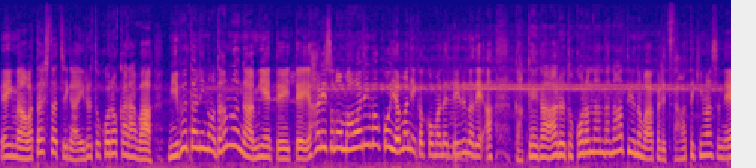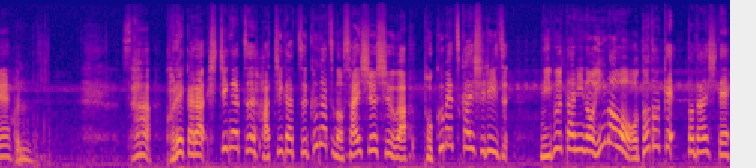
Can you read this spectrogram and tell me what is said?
え今私たちがいるところからは二部谷のダムが見えていてやはりその周りもこう山に囲まれているので、うん、あ崖があるところなんだなというのもやっぱり伝わってきますね。はい、さあこれから7月8月9月の最終週は特別会シリーズ二部谷の今をお届けと題して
